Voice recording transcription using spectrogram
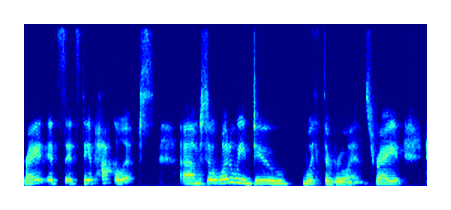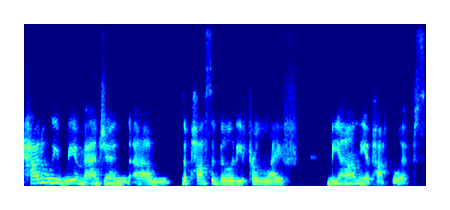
Right? It's it's the apocalypse. Um, so what do we do with the ruins, right? How do we reimagine um, the possibility for life beyond the apocalypse,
